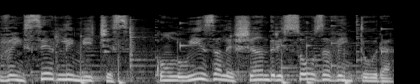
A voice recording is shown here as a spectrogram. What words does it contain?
Vencer Limites, com Luiz Alexandre Souza Ventura.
